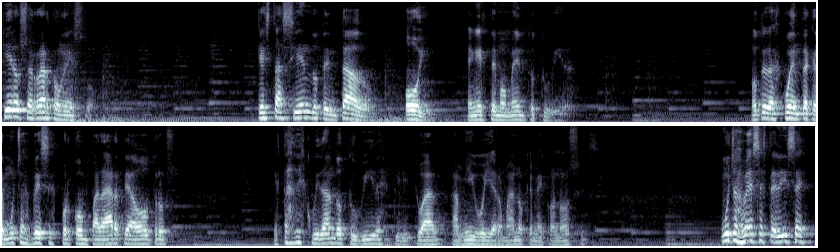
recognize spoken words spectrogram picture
Quiero cerrar con esto. ¿Qué está siendo tentado hoy, en este momento tu vida? ¿No te das cuenta que muchas veces por compararte a otros, estás descuidando tu vida espiritual, amigo y hermano que me conoces? Muchas veces te dice,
